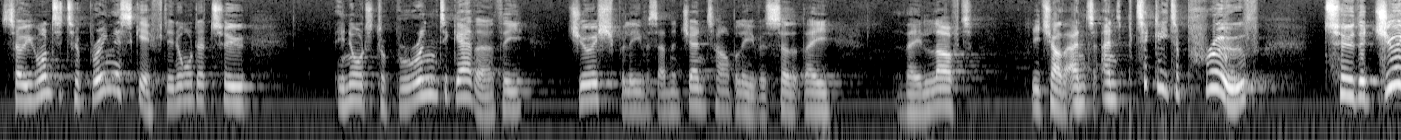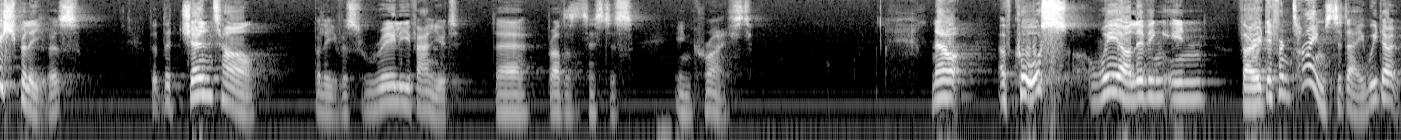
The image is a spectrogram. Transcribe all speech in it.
So he wanted to bring this gift in order to, in order to bring together the Jewish believers and the Gentile believers so that they, they loved each other. And, and particularly to prove to the Jewish believers that the Gentile believers really valued their brothers and sisters in Christ. Now, of course, we are living in very different times today. We don't,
